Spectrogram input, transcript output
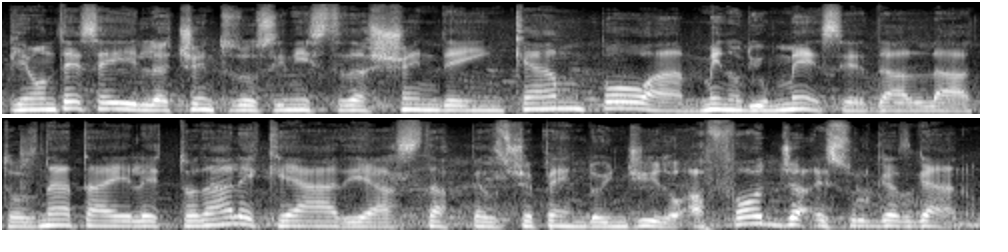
Piemontese il centro-sinistra scende in campo a meno di un mese dalla tornata elettorale. Che aria sta percependo in giro a Foggia e sul Gargano?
